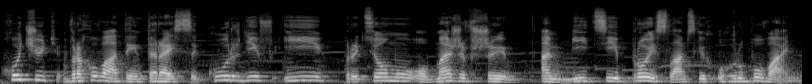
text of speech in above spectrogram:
хочуть врахувати інтереси курдів і при цьому обмеживши амбіції проісламських угрупувань.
